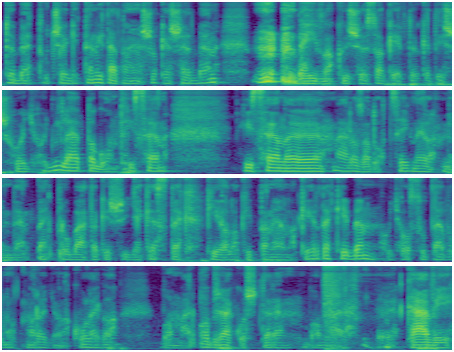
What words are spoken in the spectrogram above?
többet tud segíteni, tehát nagyon sok esetben behívnak külső szakértőket is, hogy, hogy mi lehet a gond, hiszen hiszen már az adott cégnél mindent megpróbáltak és igyekeztek kialakítani annak érdekében, hogy hosszú távon ott maradjon a kollega, van már babzsákos terem, van már kávé,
